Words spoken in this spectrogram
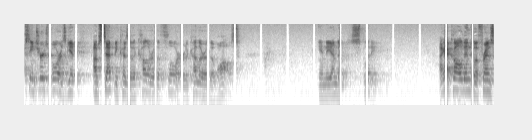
I've seen church boards get upset because of the color of the floor or the color of the walls. And they end up splitting. Called into a friend's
